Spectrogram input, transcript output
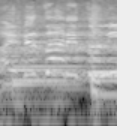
Hayretler ettin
